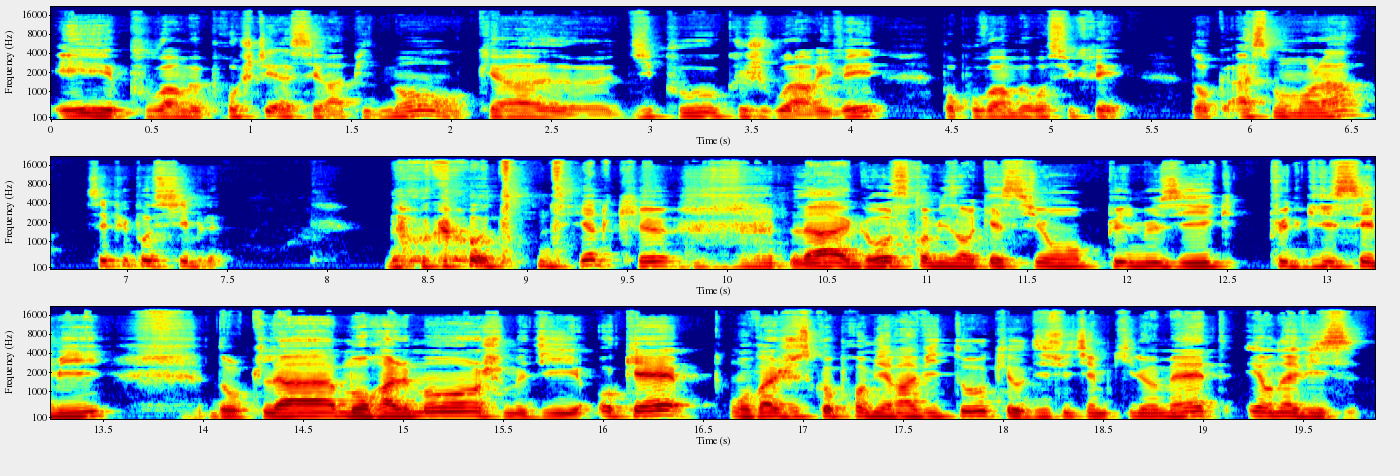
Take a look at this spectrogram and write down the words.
et pouvoir me projeter assez rapidement en cas euh, d'hypo que je vois arriver pour pouvoir me resucrer. Donc à ce moment-là, c'est plus possible. Donc autant dire que là, grosse remise en question, plus de musique, plus de glycémie. Donc là, moralement, je me dis, ok, on va jusqu'au premier ravito qui est au 18e kilomètre et on avise.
